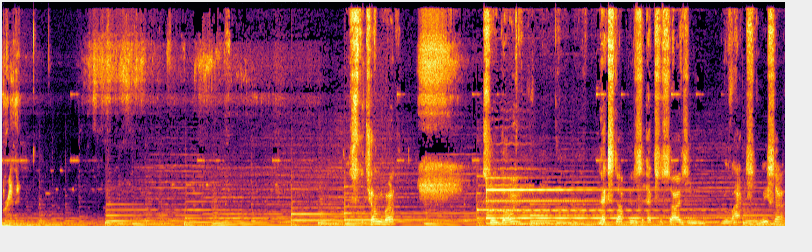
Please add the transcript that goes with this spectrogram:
breathing. It's the chung breath. Still going. Next up is exercise and relax and reset.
